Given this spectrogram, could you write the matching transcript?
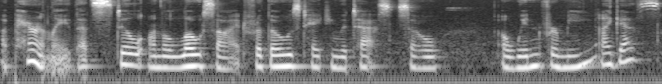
Apparently, that's still on the low side for those taking the test, so a win for me, I guess?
